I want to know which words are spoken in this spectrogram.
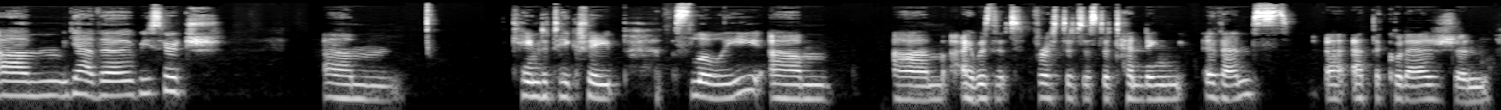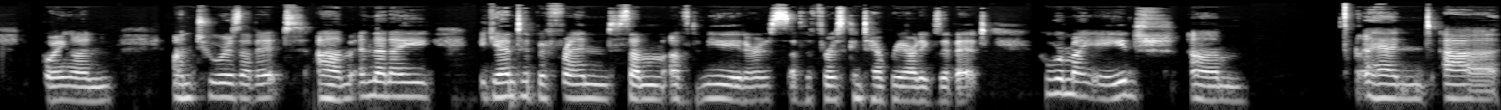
um, yeah, the research um, came to take shape slowly. Um, um, I was at first just attending events uh, at the college and going on on tours of it, um, and then I began to befriend some of the mediators of the first contemporary art exhibit, who were my age um, and uh,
